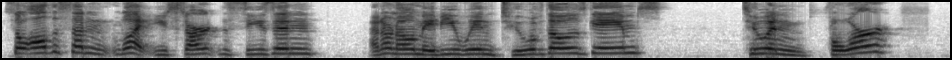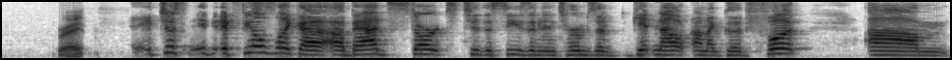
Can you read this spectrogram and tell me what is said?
So all of a sudden, what you start the season I don't know, maybe you win two of those games, two and four. Right. It just it, it feels like a, a, bad start to the season in terms of getting out on a good foot. Um,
